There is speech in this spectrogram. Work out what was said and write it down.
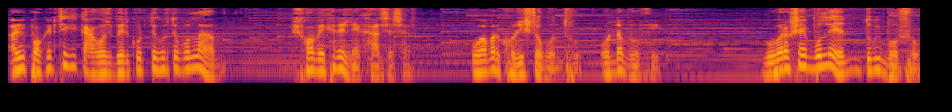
আমি পকেট থেকে কাগজ বের করতে করতে বললাম, সব এখানে লেখা আছে, স্যার। ও আমার ঘনিষ্ঠ বন্ধু, ওর নাম রফিক। মুবারক সাহেব বললেন, তুমি বসো,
